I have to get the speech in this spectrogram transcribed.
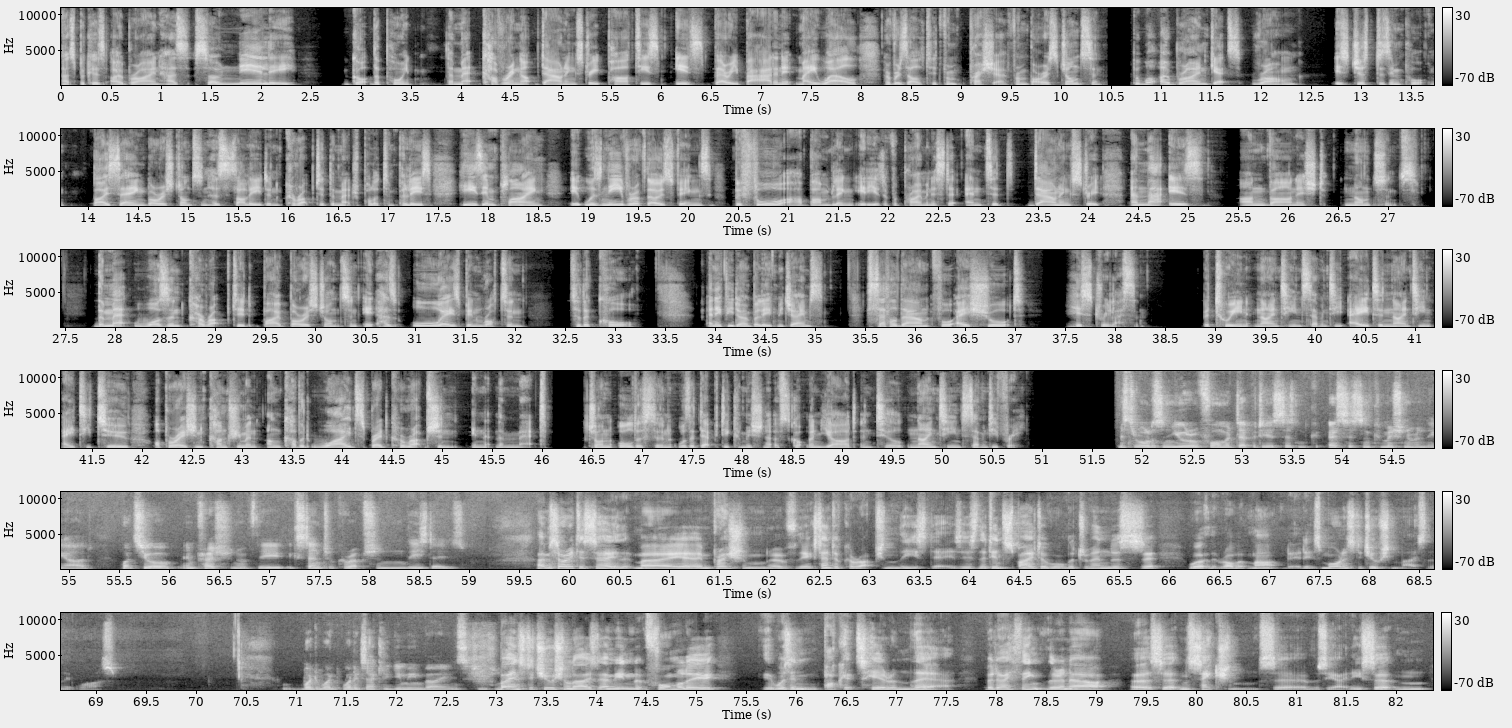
That's because O'Brien has so nearly got the point. The Met covering up Downing Street parties is very bad, and it may well have resulted from pressure from Boris Johnson. But what O'Brien gets wrong is just as important. By saying Boris Johnson has sullied and corrupted the Metropolitan Police, he's implying it was neither of those things before our bumbling idiot of a Prime Minister entered Downing Street. And that is unvarnished nonsense. The Met wasn't corrupted by Boris Johnson. It has always been rotten to the core. And if you don't believe me, James, settle down for a short history lesson. Between 1978 and 1982, Operation Countryman uncovered widespread corruption in the Met. John Alderson was a Deputy Commissioner of Scotland Yard until 1973. Mr. Alderson, you were a former Deputy Assistant, Assistant Commissioner in the Yard. What's your impression of the extent of corruption these days? I'm sorry to say that my uh, impression of the extent of corruption these days is that, in spite of all the tremendous uh, work that Robert Mark did, it's more institutionalized than it was. What, what, what exactly do you mean by institutionalized? By institutionalized, I mean, formerly it was in pockets here and there, but I think there are now uh, certain sections uh, of the CID, certain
